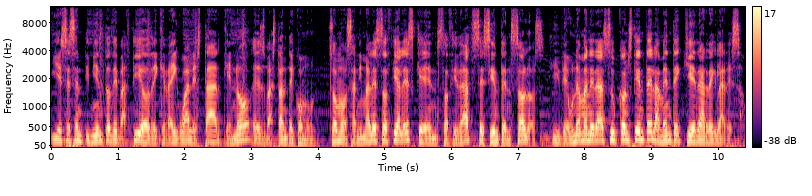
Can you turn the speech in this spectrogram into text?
y ese sentimiento de vacío de que da igual estar que no es bastante común. Somos animales sociales que en sociedad se sienten solos y de una manera subconsciente la mente quiere arreglar eso.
